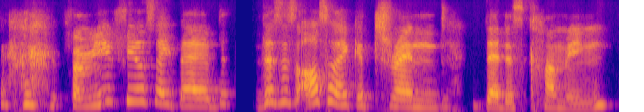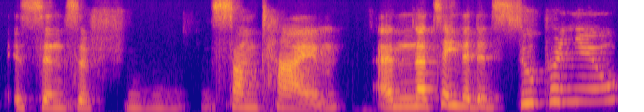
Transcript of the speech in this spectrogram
it. for me it feels like that this is also like a trend that is coming since a f- some time I'm not saying that it's super new,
